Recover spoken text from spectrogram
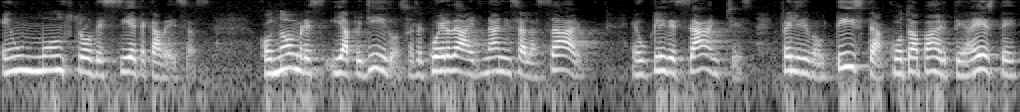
en un monstruo de siete cabezas, con nombres y apellidos. Recuerda a Hernán Salazar, Euclides Sánchez, Félix Bautista, cuota aparte a este,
